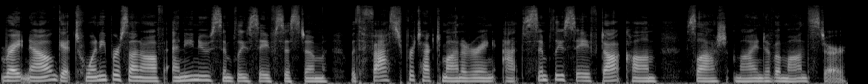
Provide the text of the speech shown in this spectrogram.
Right now, get 20% off any new SimpliSafe system with Fast Protect monitoring at simplisafe.com slash mind of a monster.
